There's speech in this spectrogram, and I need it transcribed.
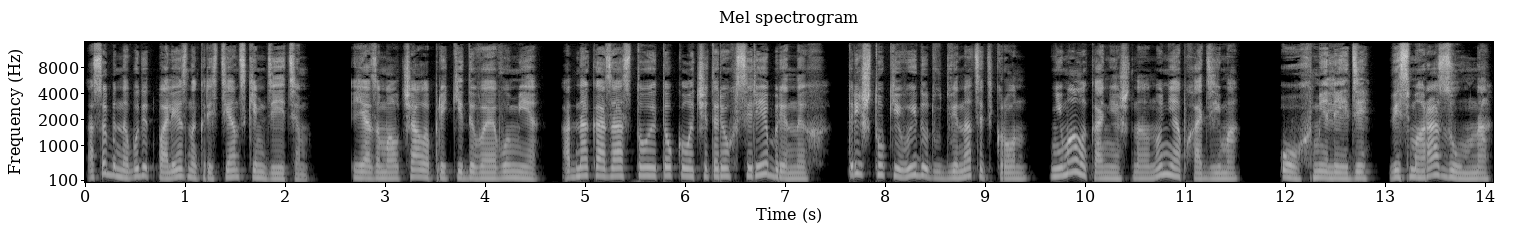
особенно будет полезно крестьянским детям». Я замолчала, прикидывая в уме. Одна коза стоит около четырех серебряных, три штуки выйдут в 12 крон. Немало, конечно, но необходимо. «Ох, миледи, весьма разумно»,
